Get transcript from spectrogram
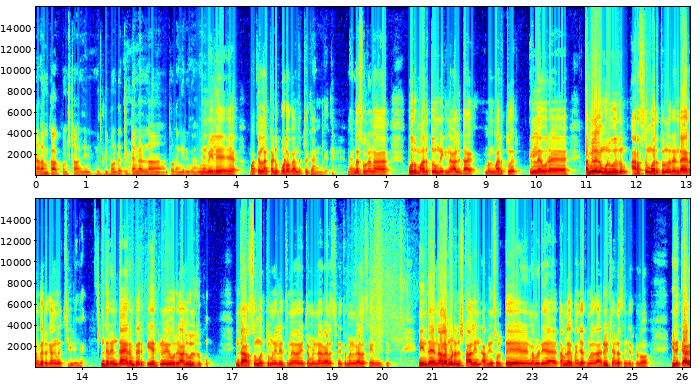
நலம் காக்கும் ஸ்டாலின் இப்படி போன்ற திட்டங்கள்லாம் தொடங்கியிருக்காங்க. உண்மையிலே மக்கள்லாம் கடுப்போட உட்காந்துட்டு இருக்காங்க நான் என்ன சொல்றேன்னா ஒரு மருத்துவமனைக்கு நாலு டா மருத்துவர் இல்லை ஒரு தமிழகம் முழுவதும் அரசு மருத்துவம் ரெண்டாயிரம் பேர் இருக்காங்கன்னு வச்சுக்கிடுங்க. இந்த ரெண்டாயிரம் பேருக்கு ஏற்கனவே ஒரு அலுவல் இருக்கும். இந்த அரசு மருத்துவமனையில் இத்தனை இத்தனை மணி நேரம் வேலை இத்தனை மணி நேரம் வேலை செய்யணும்ட்டு. நீ இந்த நலமுடன் ஸ்டாலின் அப்படின்னு சொல்லிட்டு நம்மளுடைய தமிழக பஞ்சாயத்து முதல்வர் அறிவிச்சு என்ன செஞ்சிருக்கணும்? இதுக்காக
